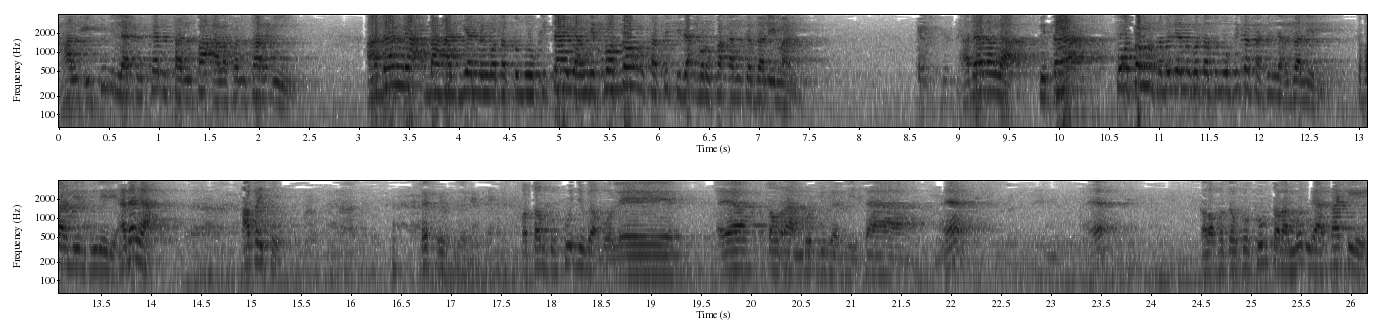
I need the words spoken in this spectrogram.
hal itu dilakukan tanpa alasan syar'i. Ada nggak bahagian anggota tubuh kita yang dipotong tapi tidak merupakan kezaliman? Ada nggak? Kita potong sebagian anggota tubuh kita tapi tidak zalim kepada diri sendiri. Ada nggak? Apa itu? potong kuku juga boleh, ya. Potong rambut juga bisa, ya. Ya. Kalau potong kuku, potong rambut nggak sakit,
